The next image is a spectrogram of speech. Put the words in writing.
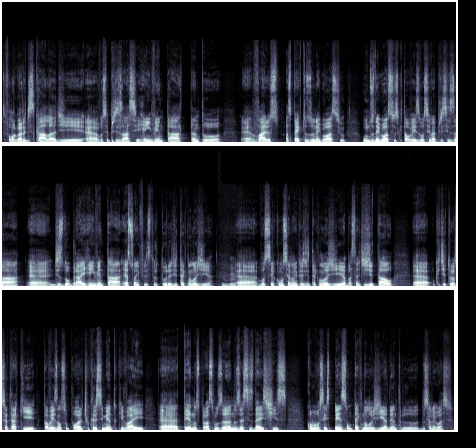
Você falou agora de escala, de é, você precisar se reinventar tanto é, vários aspectos do negócio. Um dos negócios que talvez você vai precisar é, desdobrar e reinventar é a sua infraestrutura de tecnologia. Uhum. É, você, como sendo uma empresa de tecnologia, bastante digital, é, o que te trouxe até aqui talvez não suporte o crescimento que vai é, ter nos próximos anos, esses 10x. Como vocês pensam tecnologia dentro do, do seu negócio?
